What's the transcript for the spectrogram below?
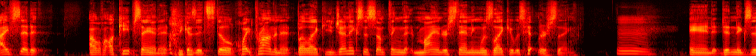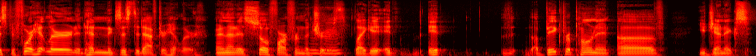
i've said it I'll, I'll keep saying it because it's still quite prominent but like eugenics is something that my understanding was like it was hitler's thing hmm. and it didn't exist before hitler and it hadn't existed after hitler and that is so far from the mm-hmm. truth like it it, it a big proponent of eugenics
